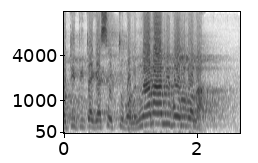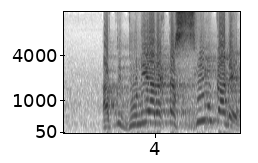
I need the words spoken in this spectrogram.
ওটিপিটা গেছে, একটু বলেন, না না, আমি বলব না। আপনি দুনিয়ার একটা সিম কার্ডের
